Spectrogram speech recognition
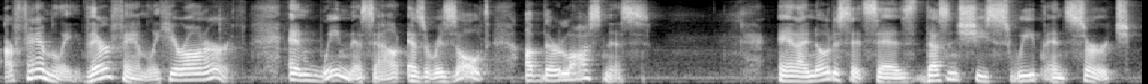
our family, their family here on earth. And we miss out as a result of their lostness. And I notice it says, Doesn't she sweep and search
